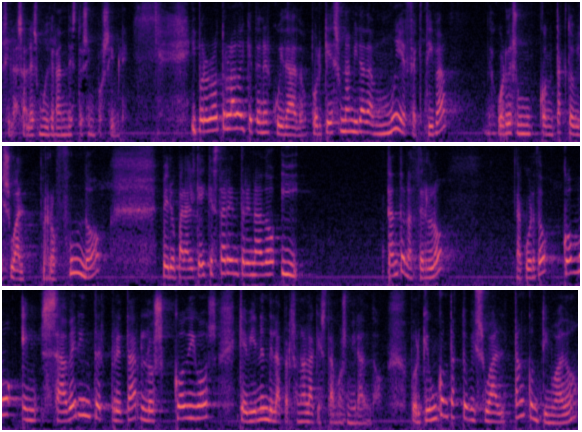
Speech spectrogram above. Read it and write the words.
Si la sala es muy grande esto es imposible. Y por el otro lado hay que tener cuidado porque es una mirada muy efectiva, ¿de acuerdo? Es un contacto visual profundo, pero para el que hay que estar entrenado y tanto en hacerlo ¿de acuerdo? Como en saber interpretar los códigos que vienen de la persona a la que estamos mirando. Porque un contacto visual tan continuado,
